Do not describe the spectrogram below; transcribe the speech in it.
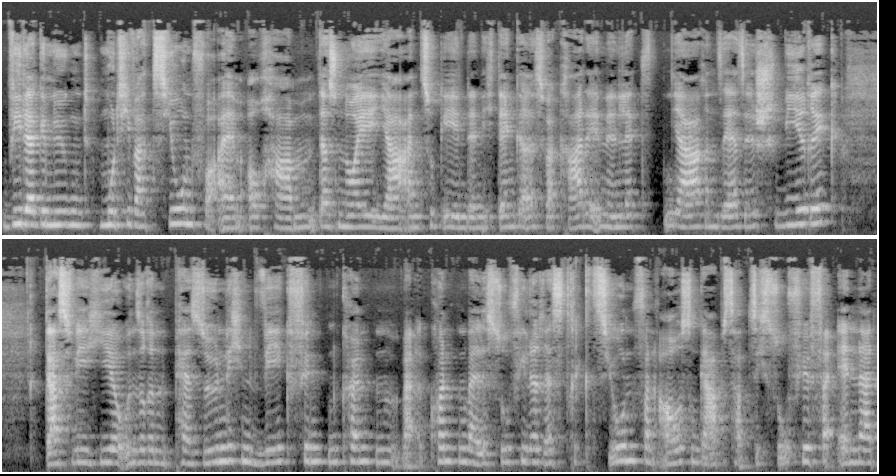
wieder genügend Motivation vor allem auch haben, das neue Jahr anzugehen. Denn ich denke, es war gerade in den letzten Jahren sehr, sehr schwierig, dass wir hier unseren persönlichen Weg finden könnten, konnten, weil es so viele Restriktionen von außen gab. Es hat sich so viel verändert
